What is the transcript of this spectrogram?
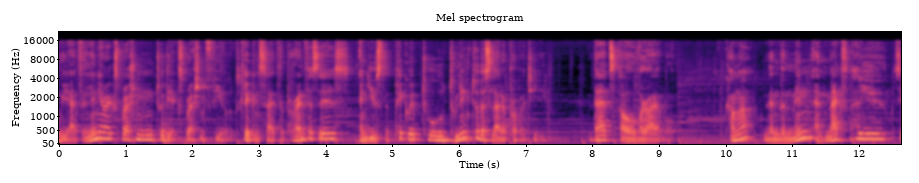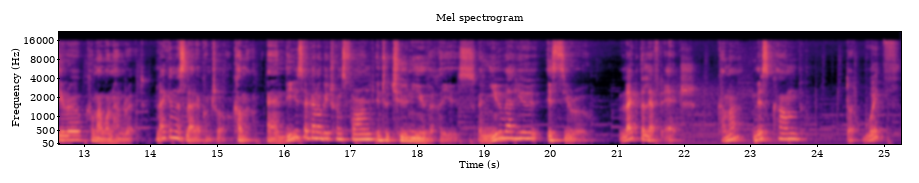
we add the linear expression to the expression field. Click inside the parentheses and use the pick whip tool to link to the slider property. That's our variable comma, then the min and max value 0, comma 100, like in the slider control, comma. And these are gonna be transformed into two new values. The new value is 0, like the left edge, comma, this comp dot width,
